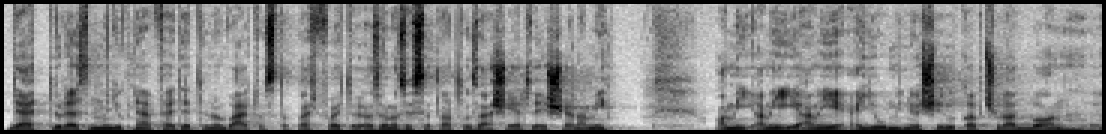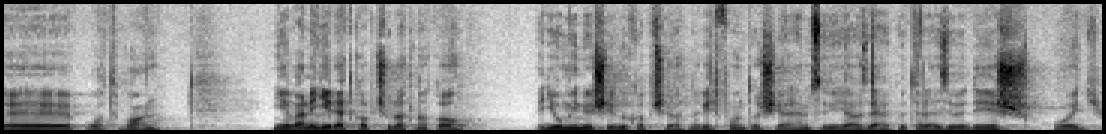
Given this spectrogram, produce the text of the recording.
de ettől ez mondjuk nem feltétlenül változtatás fajta azon az összetartozás érzésen, ami, ami, ami, ami egy jó minőségű kapcsolatban ö, ott van. Nyilván egy érett kapcsolatnak a, egy jó minőségű kapcsolatnak egy fontos jellemzője az elköteleződés, hogy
